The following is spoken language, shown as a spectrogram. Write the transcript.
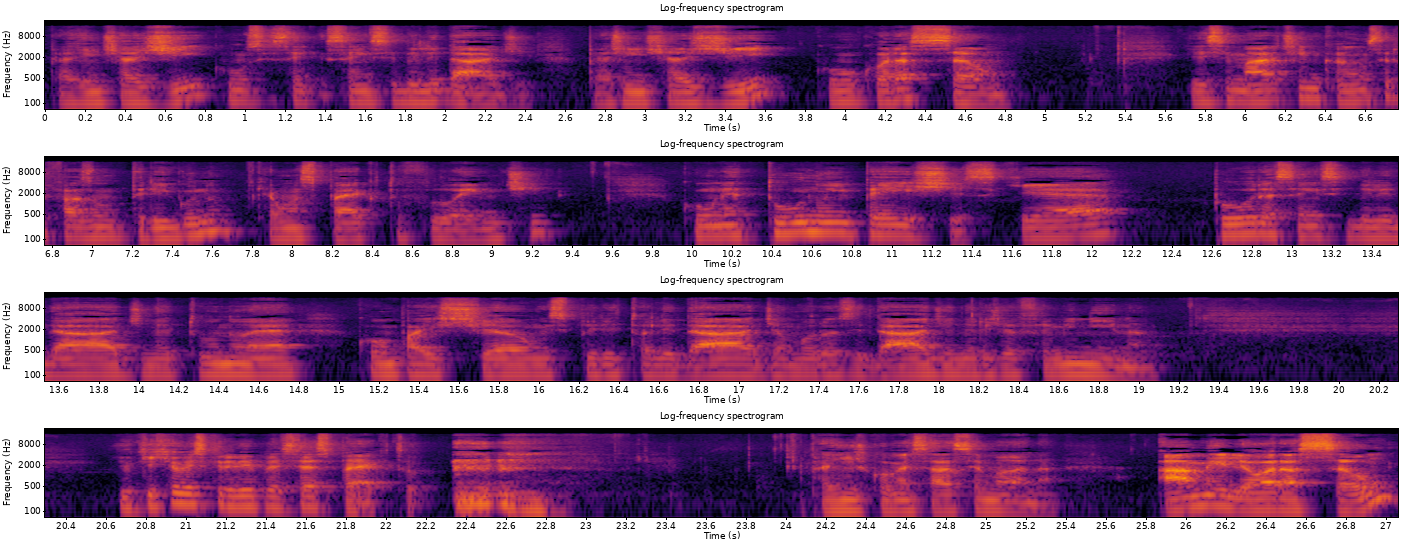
para a gente agir com sensibilidade, para a gente agir com o coração, e esse Marte em Câncer faz um trígono, que é um aspecto fluente, com Netuno em Peixes, que é pura sensibilidade. Netuno é compaixão, espiritualidade, amorosidade, energia feminina. E o que, que eu escrevi para esse aspecto? para a gente começar a semana. A melhor ação,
